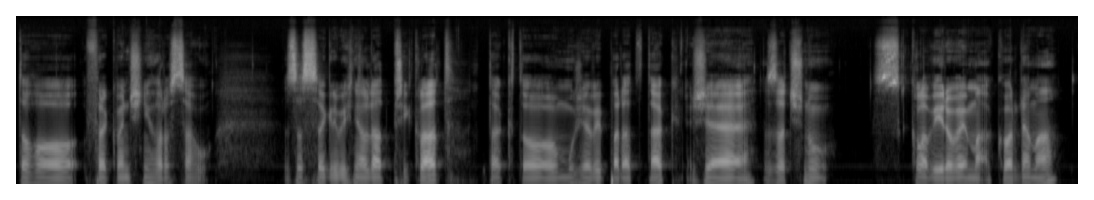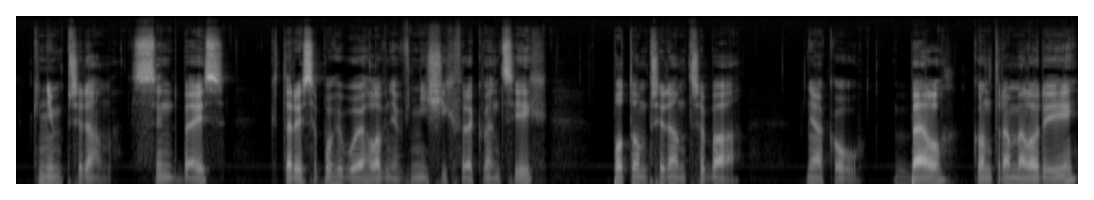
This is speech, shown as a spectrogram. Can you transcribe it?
toho frekvenčního rozsahu. Zase, kdybych měl dát příklad, tak to může vypadat tak, že začnu s klavírovými akordama, k ním přidám synth bass, který se pohybuje hlavně v nižších frekvencích, potom přidám třeba nějakou bell kontramelodii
